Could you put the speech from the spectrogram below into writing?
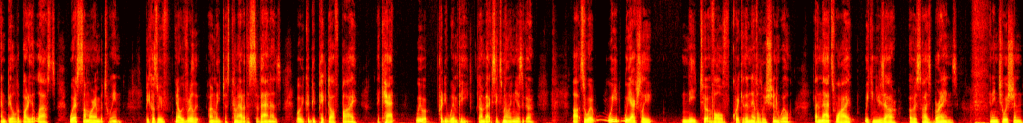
and build a body that lasts. We're somewhere in between because we've, you know, we've really only just come out of the savannas where we could be picked off by a cat. We were pretty wimpy going back six million years ago. Uh, so we we actually need to evolve quicker than evolution will, and that's why we can use our oversized brains and intuition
